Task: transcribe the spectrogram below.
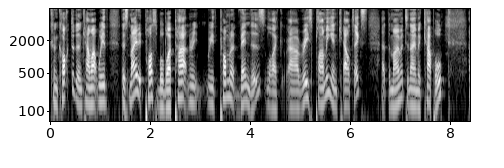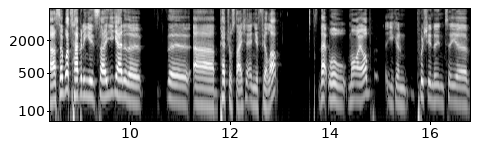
concocted and come up with that's made it possible by partnering with prominent vendors like uh, Reece Plumbing and Caltex at the moment, to name a couple. Uh, so what's happening is, so you go to the the uh, petrol station and you fill up. That will Myob. You can push it into your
